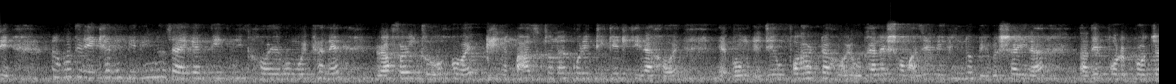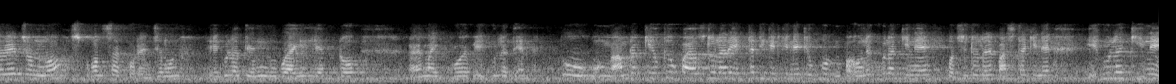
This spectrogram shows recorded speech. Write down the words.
জি, আমাদের এখানে বিভিন্ন জায়গায় পিকনিক হয় এবং ওইখানে রাফেল ড্র হয় পাঁচ ডলার করে টিকিট কিনা হয় এবং যে উপহারটা হয় ওখানে সমাজের বিভিন্ন ব্যবসায়ীরা তাদের প্র- প্রচারের জন্য স্পন্সর করেন। যেমন এগুলো দেন মোবাইল ল্যাপটপ মাইক্রোওয়েভ এগুলো দেন। তো আমরা কেউ কেউ পাঁচ ডলারে একটা টিকিট কিনে কেউ অনেকগুলা কিনে পঁচিশ ডলারে পাঁচটা কিনে এগুলা কিনে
